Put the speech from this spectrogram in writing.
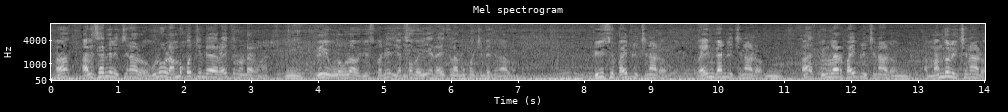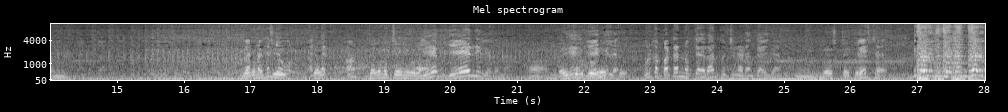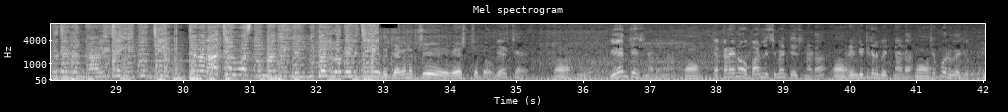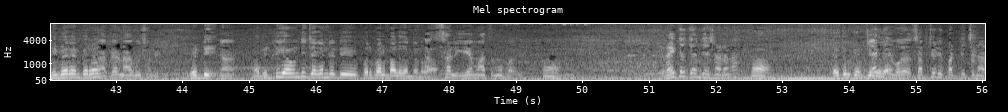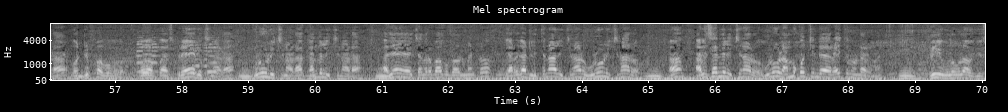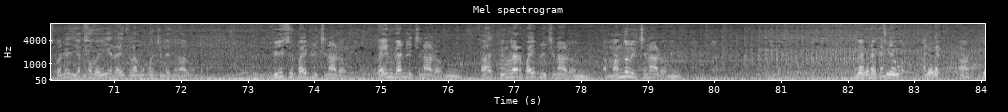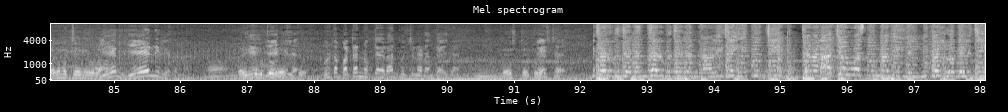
ఆ, అలసందలు ఇచ్చినారు. ఉలువులు అమ్ముకొచ్చిండే రైతులు ఉమ్, ఫ్రీ ఉలువులు అవి తీసుకొని ఎక్కువ పోయి రైతులు అమ్ముకొచ్చిండే జనాలు పీసీ పైపులు ఇచ్చినాడు రైన్ గన్లు ఇచ్చినాడు ఆ, స్ప్రింక్లర్ పైపులు ఇచ్చినాడు మందులు ఇచ్చినాడు. జగన్ అంతకంటే వచ్చి అంత- జగన్ ఆ? జగన్ వచ్చి ఏమి ఇవ్వాల ఏం ఏంది లేదన్న. రైతులకు ఊరిక బటన్ నొక్కేయడానికి వచ్చినాడు అంతే ఐదా వేస్ట్ వేస్ట్ జరుగు జగన్ జరుగు జగన్ ఖాళీ చెయ్యి కుర్చీ. జనరాజ్యం వస్తున్నది ఎన్నికల్లో గెలిచి. ఇది జగన్ వచ్చి వేస్ట్ వేస్ట్ ఆ, ఏం చేసినాడు. ఎక్కడైనా ఓ బండ్లు సిమెంట్ వేసినాడా. రెండు ఇటుకలు పెట్టినాడా. చెప్పు నువ్వే చెప్పు. నీ పేరేం పేరు? నా పేరు నాగభూషణ్ రెడ్డి. రెడ్డి. రెడ్డిగా ఉండి జగన్ రెడ్డి పరిపాలన బాగాలేదంటాను అస్సలు ఏ మాత్రము బాగలేదు రైతులకి ఏం చేసినాడన్నా? రైతులకి సబ్సిడీ పట్టించినాడా? ఓ డ్రిప్ స్ప్రేయర్ ఇచ్చినాడా? ఉలువులు ఇచ్చినాడా? కందులు ఇచ్చినాడా? అదే చంద్రబాబు గవర్నమెంట్లో ఎర్రగడ్డలు ఇత్తనాలు ఇచ్చినాడు ఉలువులు ఇచ్చినారు. అలసందలు ఇచ్చినారు. ఉలువులు అమ్ముకొచ్చిండే రైతులు ఉండారన్నా? ఉమ్, ఫ్రీ ఉలువులు అవి తీసుకొని ఎక్కువ పోయి రైతులు అమ్ముకొచ్చిండే జనాలు. ఉన్నారు పీసీ పైపులు ఇచ్చినాడు. రైన్ గన్లు ఇచ్చినాడు. స్ప్రింగ్లర్ పైపులు ఇచ్చినాడు. మందులు ఇచ్చినాడు. ఏంది లేదన్నా. ఊరిక బటన్ నొక్కేయడానికి వచ్చినాడు అంతే ఐదే వేస్ట్ వేస్ట్. జరుగు జగన్ జరుగు జగన్ ఖాళీ చెయ్యి కుర్చీ. జనరాజ్యం వస్తున్నది ఎన్నికల్లో గెలిచి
